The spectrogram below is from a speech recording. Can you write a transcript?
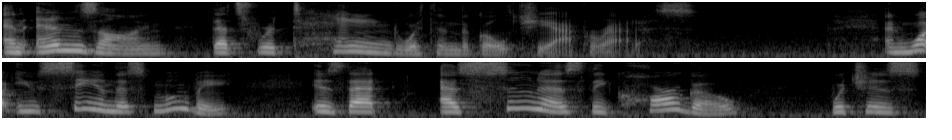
an enzyme that's retained within the Golgi apparatus. And what you see in this movie is that as soon as the cargo, which is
